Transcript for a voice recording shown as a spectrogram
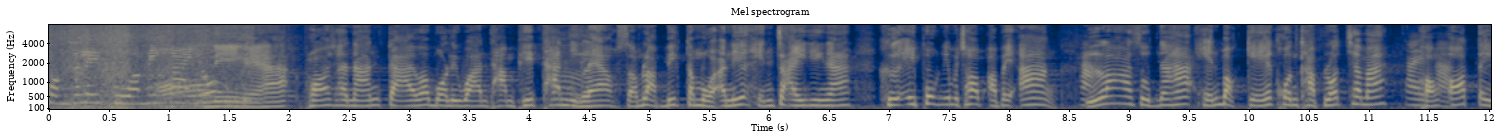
คนก็เลยกลัวไม่กล้ายุ่ง นี่ไงฮะ เพราะฉะนั้นกลายว่าบริวารทำพิษท่านอีกแล้วสำหรับบิ๊กตำรวจอันนี้เห็นใจจริงนะ คือไอ้พวกนี้มันชอบเอาไปอ้างค่ะล่าสุดนะฮะ เห็นบอกเก๋คนขับรถใช่ไหมใช่ค่ะของออสตี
